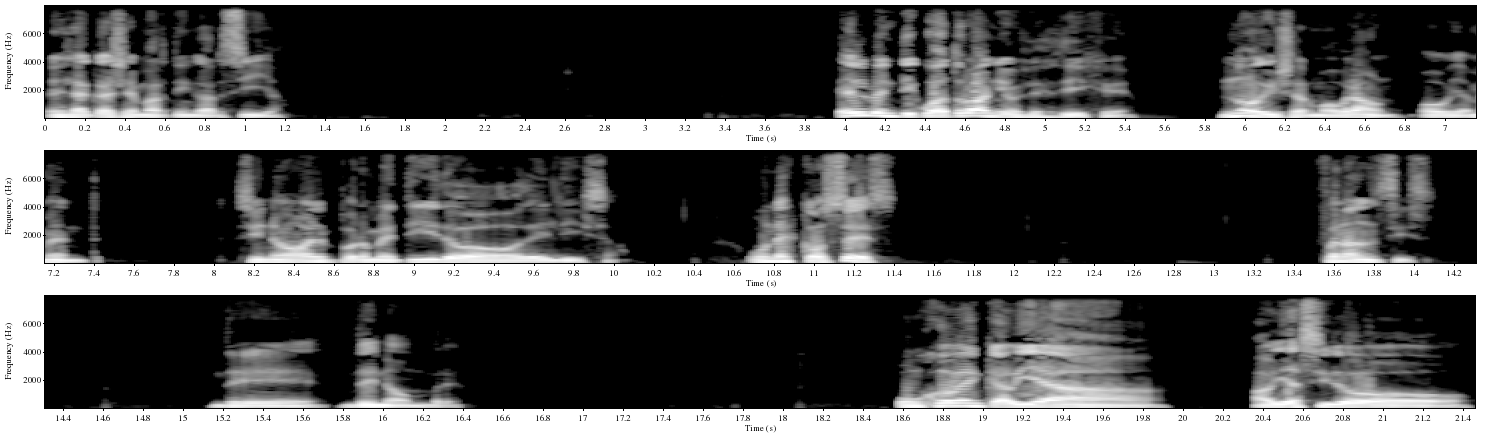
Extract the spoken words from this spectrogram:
es la calle Martín García. El 24 años les dije, no Guillermo Brown, obviamente, sino el prometido de Elisa, un escocés, Francis, de, de nombre. Un joven que había, había sido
